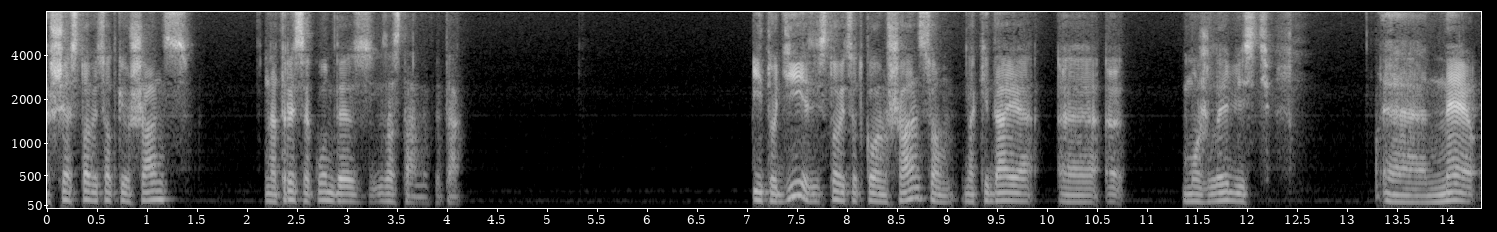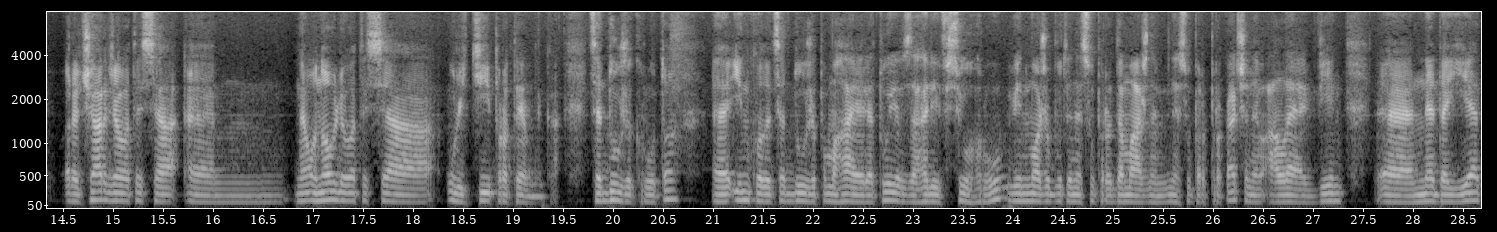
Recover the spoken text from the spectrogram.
ще 100% шанс на 3 секунди з- застанете. Так. І тоді зі 100% шансом накидає е, е, можливість е, не речарджуватися, е, не оновлюватися ульті противника. Це дуже круто. Е, інколи це дуже допомагає, рятує взагалі всю гру. Він може бути не супердамажним, не суперпрокачаним, але він е, не дає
